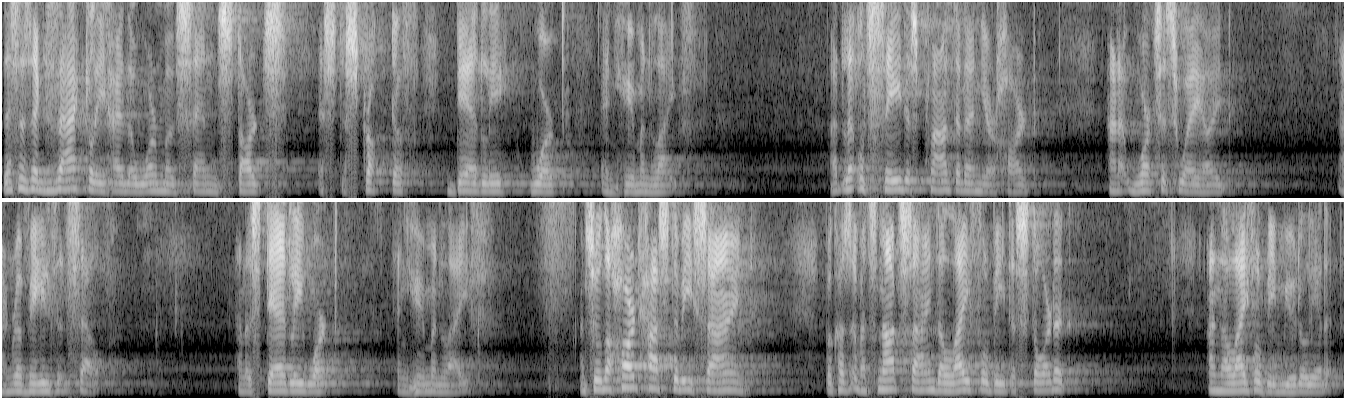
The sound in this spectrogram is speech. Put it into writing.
This is exactly how the worm of sin starts its destructive, deadly work in human life. That little seed is planted in your heart and it works its way out and reveals itself and its deadly work in human life. And so the heart has to be sound because if it's not sound, the life will be distorted and the life will be mutilated.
